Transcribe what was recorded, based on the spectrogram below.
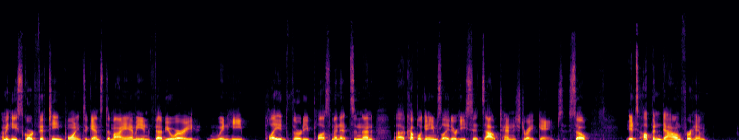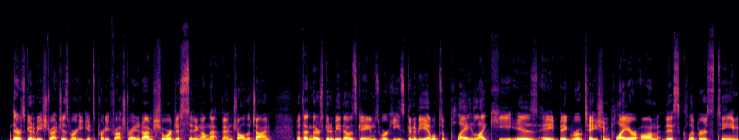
I mean, he scored 15 points against Miami in February when he played 30 plus minutes, and then a couple games later, he sits out 10 straight games. So it's up and down for him. There's going to be stretches where he gets pretty frustrated, I'm sure, just sitting on that bench all the time. But then there's going to be those games where he's going to be able to play like he is a big rotation player on this Clippers team.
